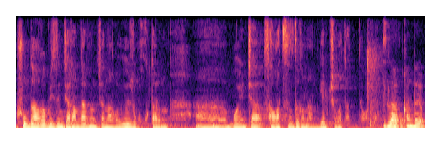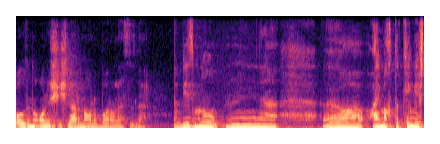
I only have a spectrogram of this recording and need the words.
Ушул дагы биздин жарандардын жанагы өз укуктарын боюнча сабатсыздыгынан келип чыгып атат деп ойлойм. Силер кандай олдун олуш ишлерин алып бара аласыздар? Биз муну аймактык кеңеш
